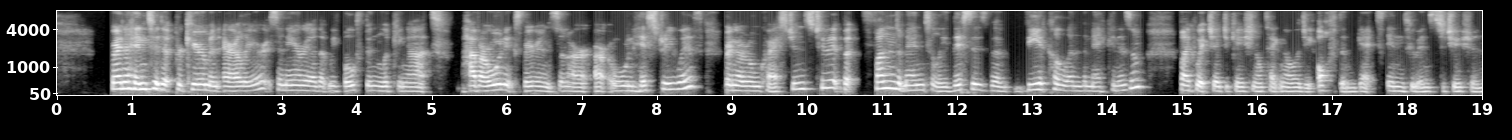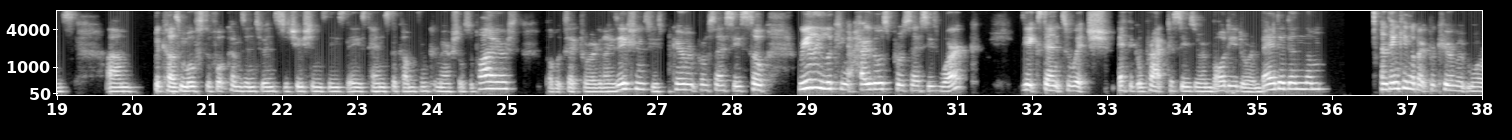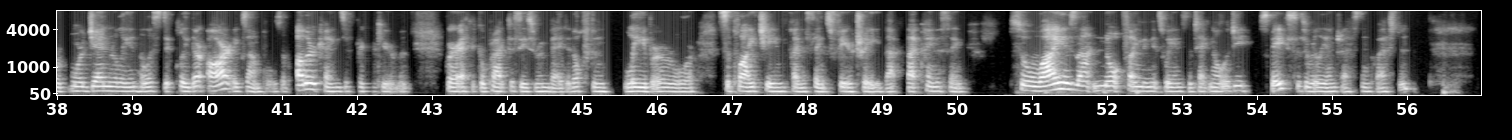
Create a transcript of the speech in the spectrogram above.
Brenna hinted at procurement earlier. It's an area that we've both been looking at have our own experience and our, our own history with, bring our own questions to it. But fundamentally, this is the vehicle and the mechanism by which educational technology often gets into institutions. Um, because most of what comes into institutions these days tends to come from commercial suppliers, public sector organizations, use procurement processes. So really looking at how those processes work the extent to which ethical practices are embodied or embedded in them, And thinking about procurement more, more generally and holistically, there are examples of other kinds of procurement where ethical practices are embedded, often labor or supply chain kind of things, fair trade, that, that kind of thing. So why is that not finding its way into the technology space is a really interesting question.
